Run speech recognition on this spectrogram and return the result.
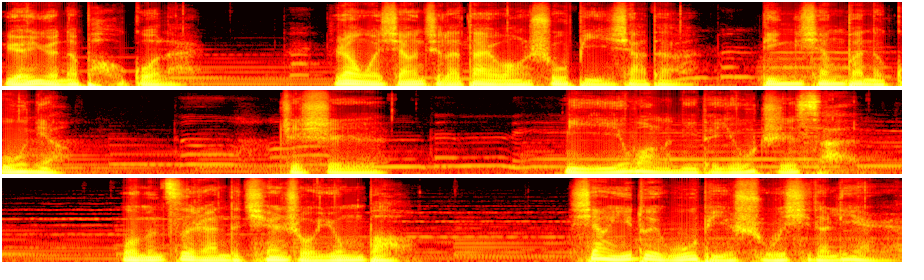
远远地跑过来，让我想起了戴望舒笔下的丁香般的姑娘。只是，你遗忘了你的油纸伞。我们自然地牵手拥抱，像一对无比熟悉的恋人。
